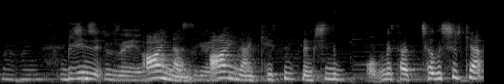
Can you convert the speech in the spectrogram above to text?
Hı hı. Bilinç Şimdi- düzeyi. Aynen, aynen kesinlikle. Şimdi mesela çalışırken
